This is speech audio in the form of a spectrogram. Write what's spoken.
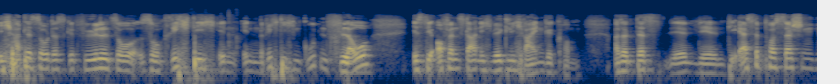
ich hatte so das Gefühl, so, so richtig in, in richtigen guten Flow ist die Offense da nicht wirklich reingekommen. Also das, die, die, erste Possession,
